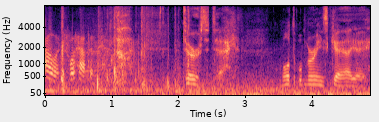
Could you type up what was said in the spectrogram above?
Alex, what happened? Terrorist attack. Multiple Marines KIA.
